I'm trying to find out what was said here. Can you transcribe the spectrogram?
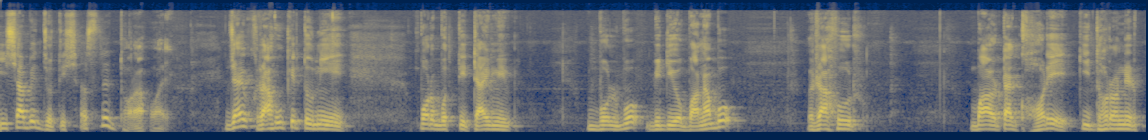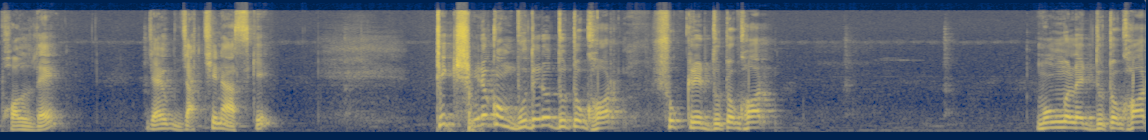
হিসাবে জ্যোতিষশাস্ত্রে ধরা হয়। যাই হোক, রাহু কেতু নিয়ে পরবর্তী টাইমে বলব, ভিডিও বানাবো। রাহুর বারোটা ঘরে কি ধরনের ফল দেয়? যাই হোক, যাচ্ছি না আজকে। ঠিক সেরকম বুধেরও দুটো ঘর শুক্রের দুটো ঘর, মঙ্গলের দুটো ঘর,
